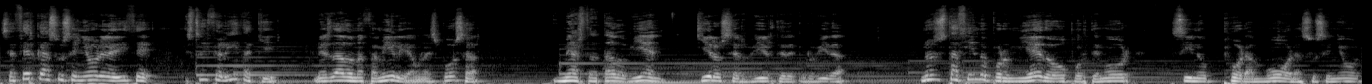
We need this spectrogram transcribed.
se acerca a su señor y le dice, estoy feliz aquí, me has dado una familia, una esposa, me has tratado bien, quiero servirte de por vida. No lo está haciendo por miedo o por temor, sino por amor a su Señor.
